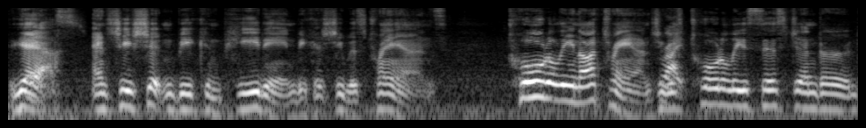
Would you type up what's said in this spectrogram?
Yeah. Yes. And she shouldn't be competing because she was trans. Totally not trans. She Right. was totally cisgendered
